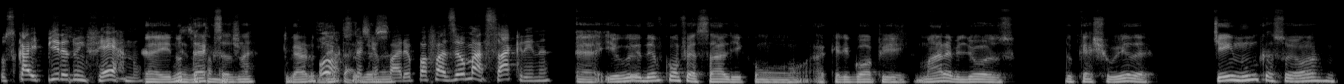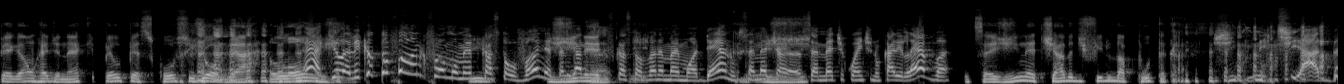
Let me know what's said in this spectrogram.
Os caipira do inferno. É, e no Exatamente. Texas, né? Lugar do Pô, Texas, que né? pariu pra fazer o massacre, né? É, e eu, eu devo confessar ali com aquele golpe maravilhoso do Cash Wheeler, quem nunca sonhou em pegar um redneck pelo pescoço e jogar longe? É aquilo ali que eu tô falando que foi um momento Gi- Castlevania, tá ligado? gine- Aquele Castlevania mais moderno, que você mete, a, você mete corrente no cara e leva. Isso é gineteada de filho da puta, cara. Gineteada.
